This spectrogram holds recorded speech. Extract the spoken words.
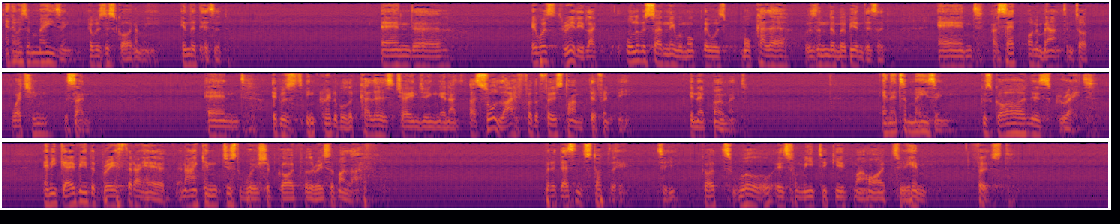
And it was amazing. It was just God and me in the desert. And uh, it was really like all of a sudden more, there was more color. It was in the Namibian desert. And I sat on a mountaintop watching the sun and it was incredible. The colors changing, and I, I, saw life for the first time differently in that moment. And it's amazing because God is great. And He gave me the breath that I have, and I can just worship God for the rest of my life. But it doesn't stop there. See, God's will is for me to give my heart to Him first.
